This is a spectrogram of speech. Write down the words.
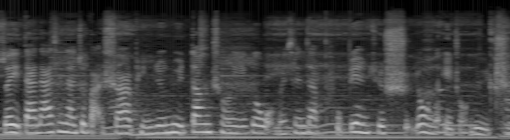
所以大家现在就把十二平均律当成一个我们现在普遍去使用的一种律制。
